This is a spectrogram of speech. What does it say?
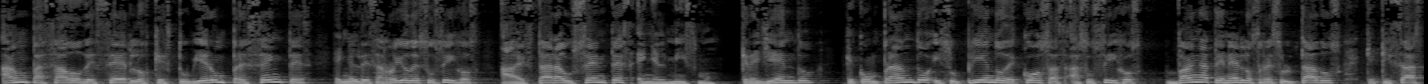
han pasado de ser los que estuvieron presentes en el desarrollo de sus hijos a estar ausentes en el mismo, creyendo que comprando y supliendo de cosas a sus hijos van a tener los resultados que quizás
